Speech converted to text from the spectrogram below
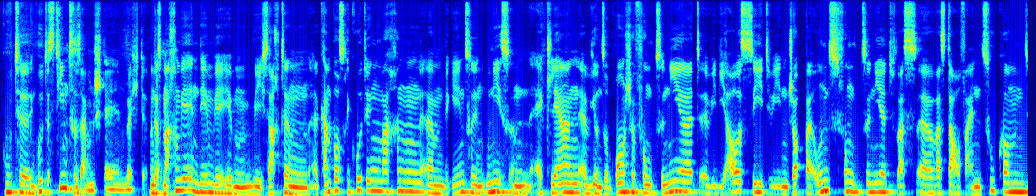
gute, ein gutes Team zusammenstellen möchte. Und das machen wir, indem wir eben, wie ich sagte, ein äh, Campus-Recruiting machen. Ähm, wir gehen zu den Unis und erklären, äh, wie unsere Branche funktioniert, äh, wie die aussieht, wie ein Job bei uns funktioniert, was, äh, was da auf einen zukommt.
